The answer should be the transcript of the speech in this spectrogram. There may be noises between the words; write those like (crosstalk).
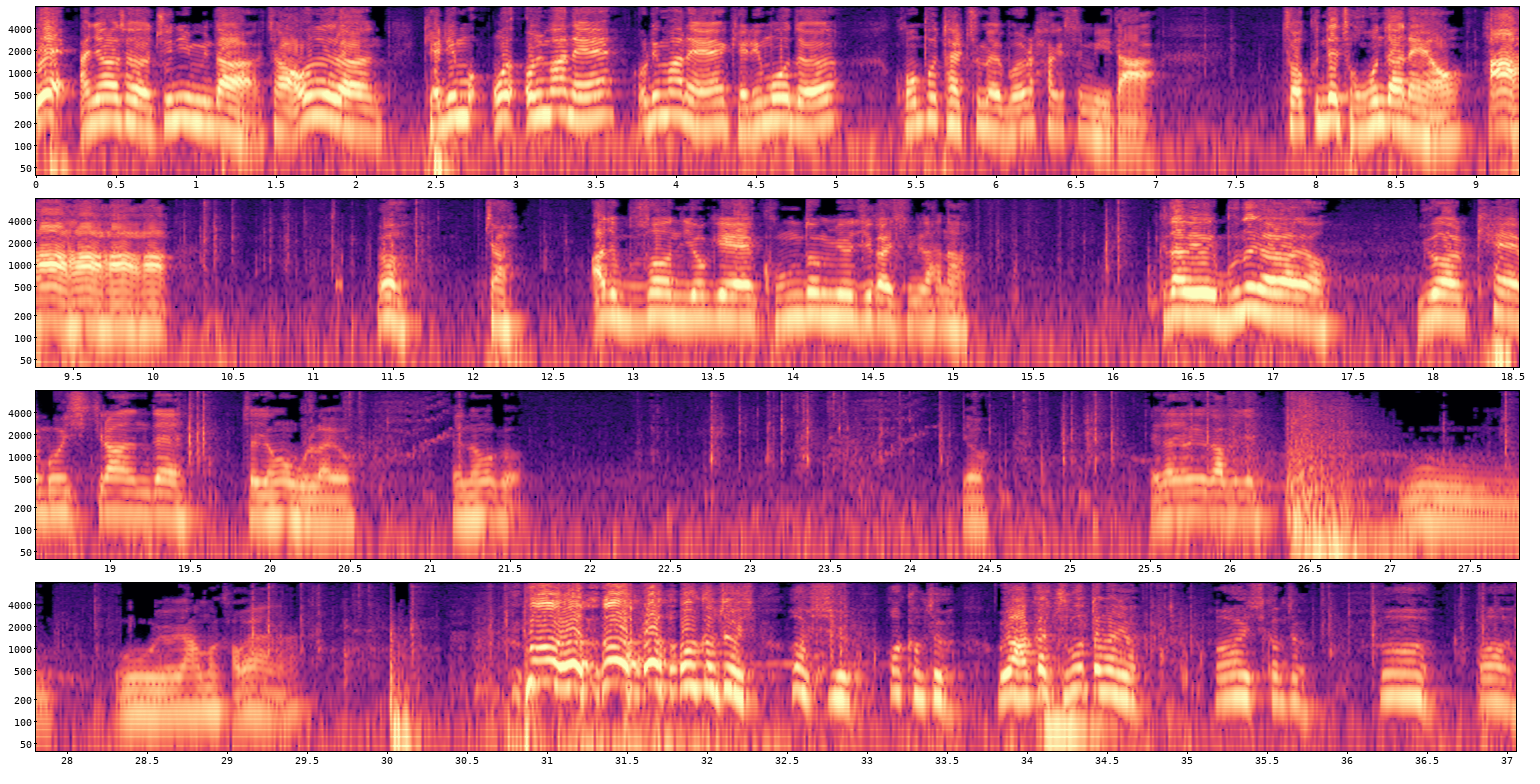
예, 안녕하세요. 준입니다. 자, 오늘은 게리모, 오, 얼마네? 오랜만에 게리모드 공포 탈출 맵을 하겠습니다. 저, 근데 저 혼자네요. 하하하하하. 어, 자, 아주 무서운 여기에 공동 묘지가 있습니다, 하나. 그 다음에 여기 문을 열어요. 6월 캐, 뭐, 시키라는데, 저 영어 몰라요. 야, 넘어가. 요. 일단 여기 가보지. 오, 오, 여기 한번 가봐야 하나? 아, 아, 아, 아, 깜짝이야. 아, 씨. 아, 깜짝이야. 왜 아까 죽었다만요. 아이씨, 깜짝이야. 아, 아,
